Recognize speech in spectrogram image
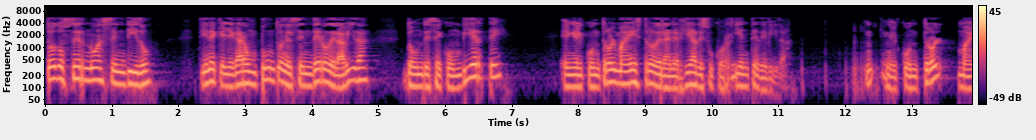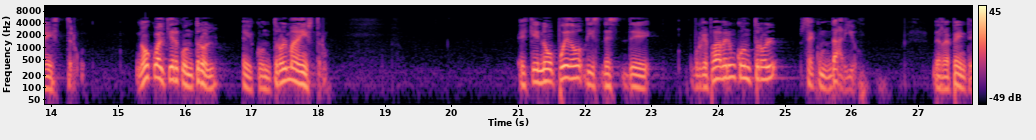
todo ser no ascendido tiene que llegar a un punto en el sendero de la vida donde se convierte en el control maestro de la energía de su corriente de vida. ¿Mm? En el control maestro. No cualquier control, el control maestro. Es que no puedo, porque puede haber un control secundario de repente.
